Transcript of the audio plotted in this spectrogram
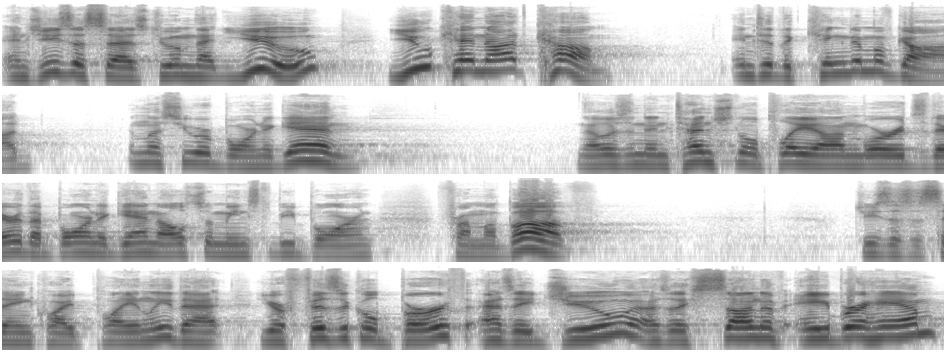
And Jesus says to him that you, you cannot come into the kingdom of God unless you are born again. Now, there's an intentional play on words there that born again also means to be born from above. Jesus is saying quite plainly that your physical birth as a Jew, as a son of Abraham,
